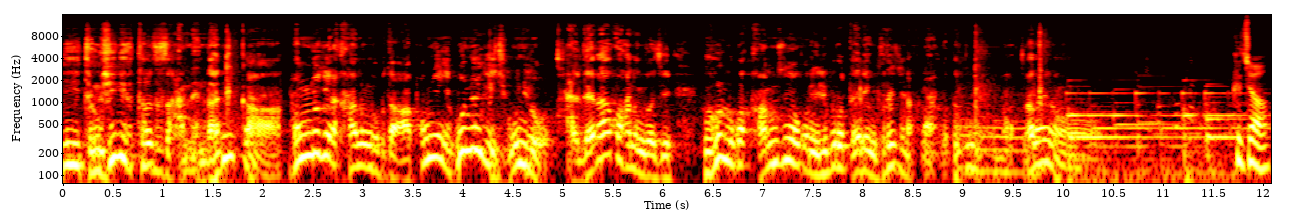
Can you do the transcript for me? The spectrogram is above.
이 정신이 흐트러져서 안 된다니까. 폭력이라 하는 것보다 폭력이 운역이지 운역 잘 되라고 하는 거지. 그걸 누가 감정적으로 일부러 때리면 그러진 않거든 맞잖아요. 그저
